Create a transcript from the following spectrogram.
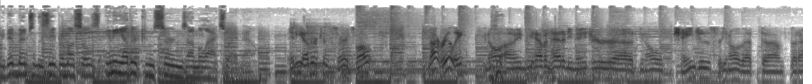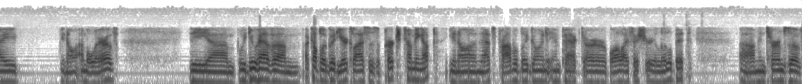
we did mention the zebra mussels. Any other concerns on Mille Lacs right now? Any other concerns? Well, not really. You know, I mean, we haven't had any major, uh, you know, changes. You know that uh, that I, you know, I'm aware of. The um, we do have um, a couple of good year classes of perch coming up. You know, and that's probably going to impact our walleye fishery a little bit. Um, in terms of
